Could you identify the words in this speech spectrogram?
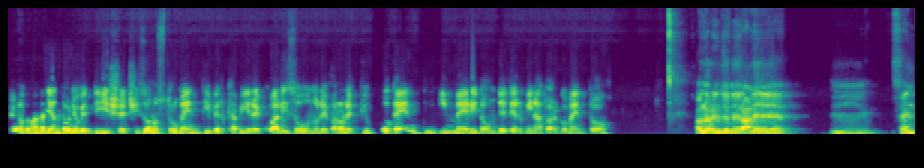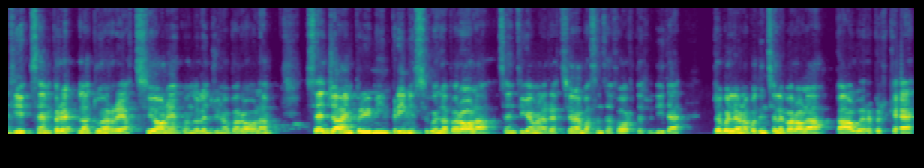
C'è una domanda di Antonio che dice: ci sono strumenti per capire quali sono le parole più potenti in merito a un determinato argomento? Allora, in generale, mh, senti sempre la tua reazione quando leggi una parola. Se già in, prim- in primis quella parola senti che ha una reazione abbastanza forte su di te, già quella è una potenziale parola power perché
